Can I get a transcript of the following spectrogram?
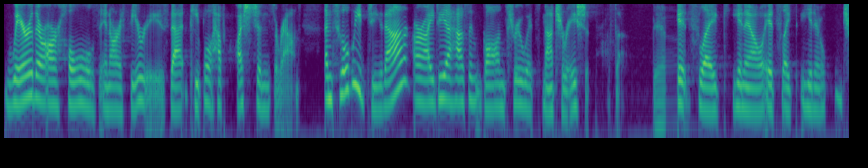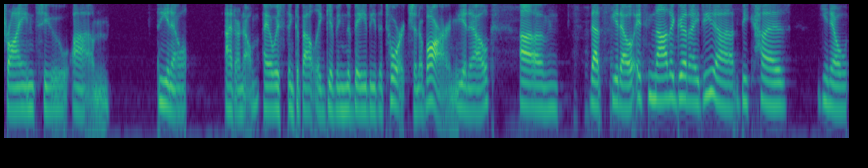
where there are holes in our theories that people have questions around. Until we do that, our idea hasn't gone through its maturation process. Yeah. It's like, you know, it's like, you know, trying to um, you know, I don't know. I always think about like giving the baby the torch in a barn, you know. Um, that's, you know, it's not a good idea because, you know,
